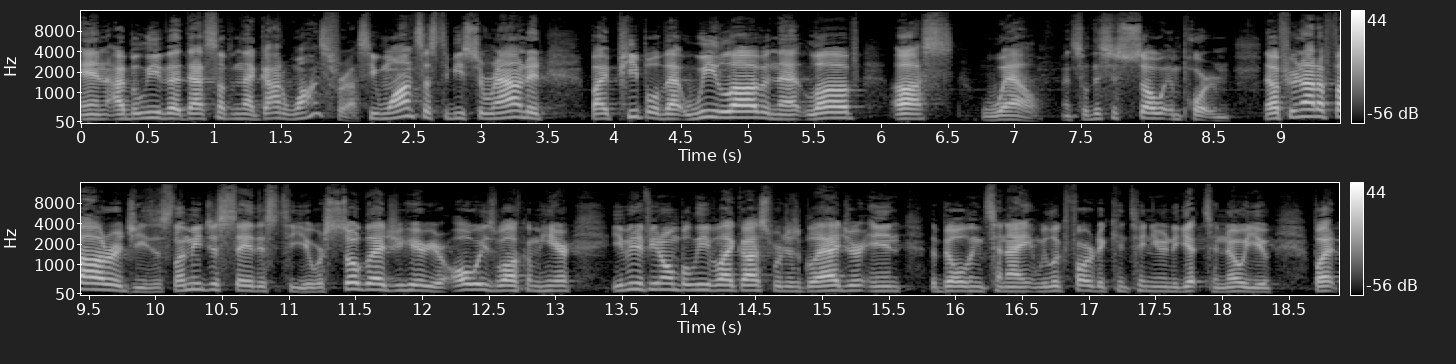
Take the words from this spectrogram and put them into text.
And I believe that that's something that God wants for us. He wants us to be surrounded by people that we love and that love us well. And so this is so important. Now, if you're not a follower of Jesus, let me just say this to you. We're so glad you're here. You're always welcome here. Even if you don't believe like us, we're just glad you're in the building tonight. And we look forward to continuing to get to know you. But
